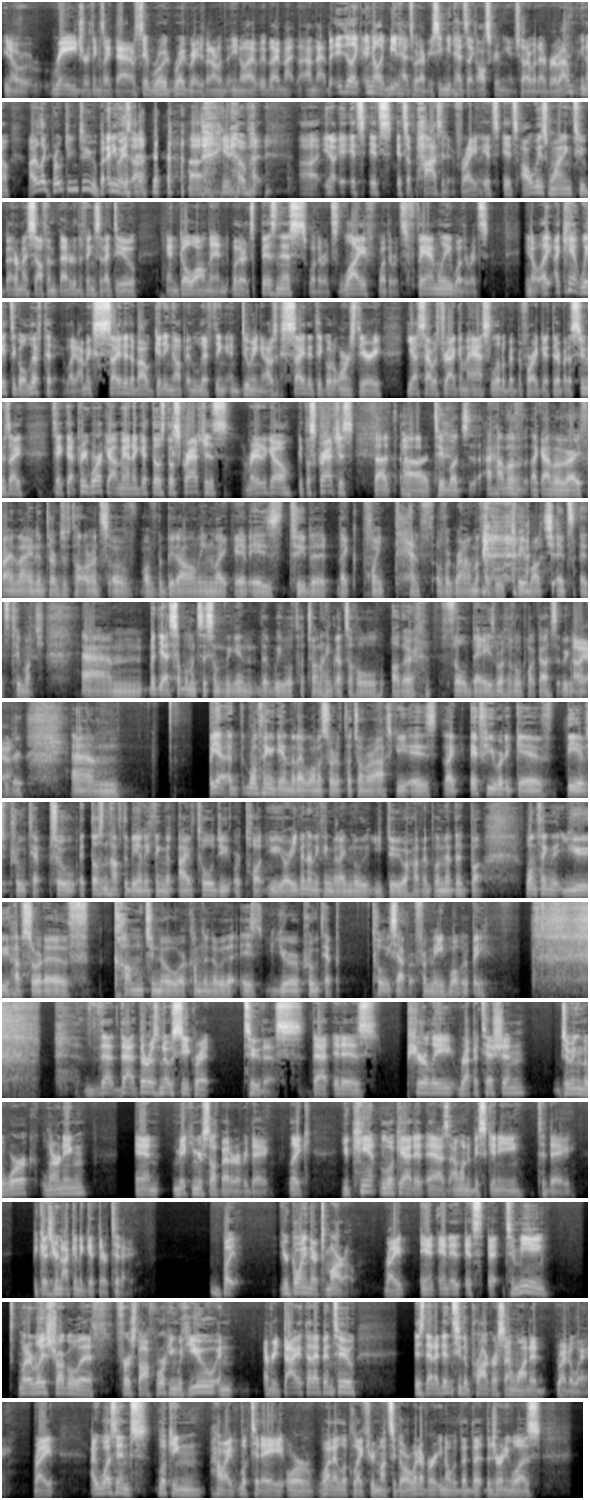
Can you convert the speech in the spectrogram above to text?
you know rage or things like that. I would say roid roid rage, but I don't you know I, am not on that. But like you know, like meatheads, whatever. You see meatheads like all screaming at each other, whatever. But I'm, you know, I like protein too. But anyways, uh, uh, you know, but. Uh, you know, it, it's it's it's a positive, right? It's it's always wanting to better myself and better the things that I do, and go all in, whether it's business, whether it's life, whether it's family, whether it's you know, like I can't wait to go lift today. Like I'm excited about getting up and lifting and doing it. I was excited to go to Orangetheory. Yes, I was dragging my ass a little bit before I get there, but as soon as I take that pre-workout, man, I get those those scratches. I'm ready to go. Get those scratches. That uh, too much. I have a like I have a very fine line in terms of tolerance of of the beta alanine. Like it is to the like point tenth of a gram. If I do too much, it's it's too much. Um, but yeah, supplements is something again that we will touch on. I think that's a whole other full day's worth of a podcast that we could oh, probably yeah. do. Um, but yeah, one thing again that I want to sort of touch on or ask you is like if you were to give Dave's pro tip, so it doesn't have to be anything that I've told you or taught you or even anything that I know that you do or have implemented, but one thing that you have sort of come to know or come to know that is your pro tip totally separate from me, what would it be? That that there is no secret to this. That it is purely repetition, doing the work, learning, and making yourself better every day. Like you can't look at it as I want to be skinny today because you're not going to get there today. But you're going there tomorrow, right? And and it, it's it, to me what I really struggle with first off working with you and every diet that I've been to is that I didn't see the progress I wanted right away, right? I wasn't looking how I look today or what I looked like three months ago or whatever, you know, the, the, the journey was.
